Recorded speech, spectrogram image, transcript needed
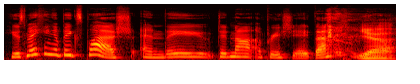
he was making a big splash and they did not appreciate that. yeah.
